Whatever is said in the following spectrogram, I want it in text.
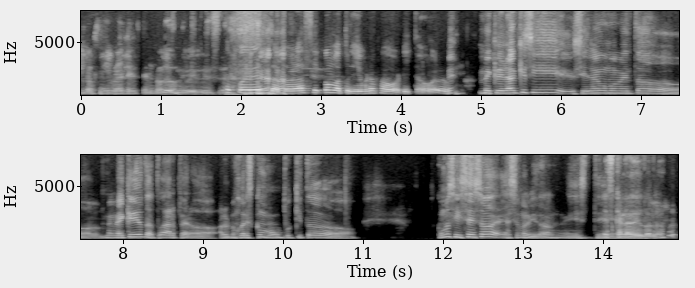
los niveles del dolor. Los niveles. Te puedes tatuar así como tu libro favorito. Me, me, creerán que sí, sí en algún momento me, me, he querido tatuar, pero a lo mejor es como un poquito... ¿Cómo se dice eso? Ya se me olvidó. Este... ¿Escala de dolor?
